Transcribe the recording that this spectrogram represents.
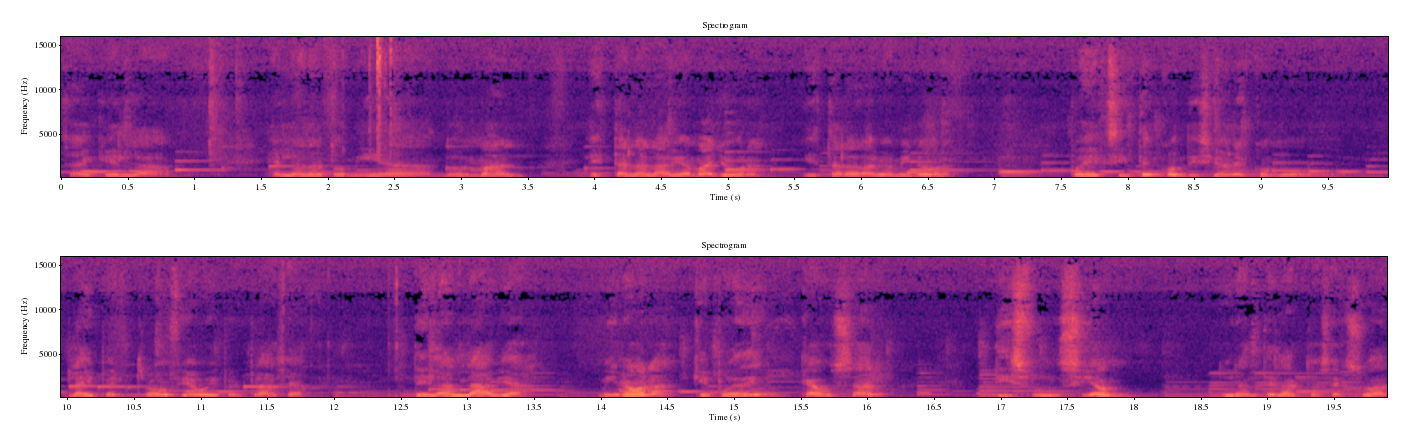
O sea que en la, en la anatomía normal está la labia mayora y está la labia minora. Pues existen condiciones como la hipertrofia o hiperplasia de la labia minora que pueden causar disfunción durante el acto sexual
